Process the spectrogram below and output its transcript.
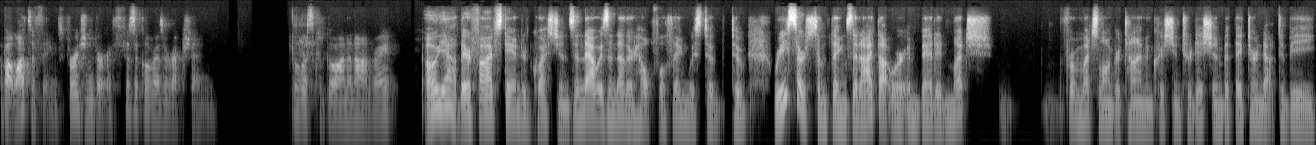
about lots of things: virgin birth, physical resurrection. The list could go on and on, right? Oh yeah, there are five standard questions, and that was another helpful thing was to to research some things that I thought were embedded much for a much longer time in Christian tradition, but they turned out to be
